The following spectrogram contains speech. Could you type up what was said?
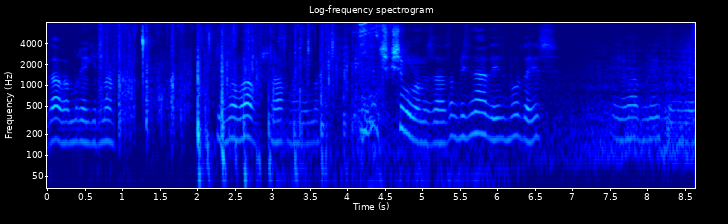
danger dedi ha ben buraya girmem. Girmem abi kusura bakmayın girmem. Bizim çıkışı bulmamız lazım. Biz neredeyiz? Buradayız. Eyvah burayı koyuyor.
